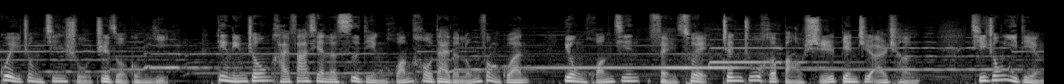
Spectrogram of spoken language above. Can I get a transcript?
贵重金属制作工艺。定陵中还发现了四顶皇后戴的龙凤冠，用黄金、翡翠、珍珠和宝石编织而成，其中一顶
